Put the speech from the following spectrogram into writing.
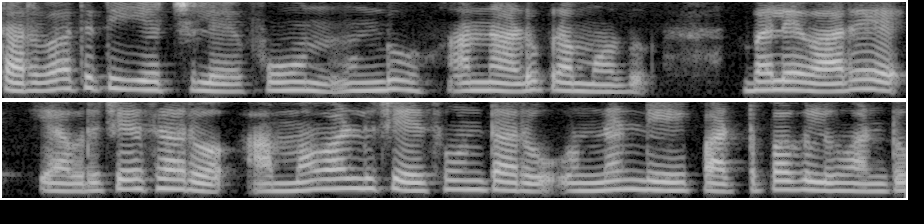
తర్వాత తీయొచ్చులే ఫోన్ ఉండు అన్నాడు ప్రమోద్. భలే వారే! ఎవరు చేశారో? అమ్మ వాళ్ళు చేసి ఉంటారు. ఉండండి పట్టపగలు అంటూ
